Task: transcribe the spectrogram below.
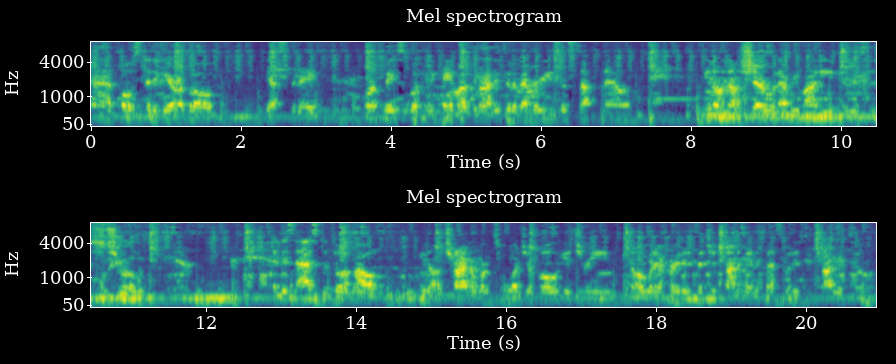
I posted a year ago yesterday on Facebook and it came up, you know, they do the memories and stuff now. You know, and I'm sharing with everybody, and this is true. And this has to do about, you know, trying to work towards your goal, your dream, you know, whatever it is that you're trying to manifest, what it is you're trying to do.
